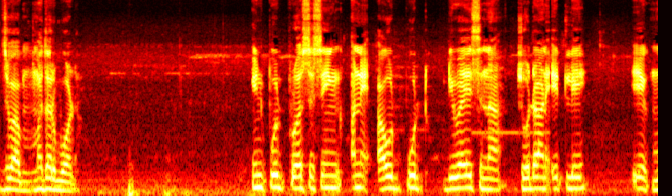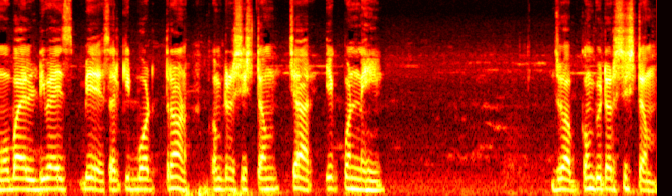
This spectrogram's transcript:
જવાબ, મધરબોર્ડ. ઇનપુટ પ્રોસેસિંગ અને આઉટપુટ ડિવાઇસના જોડાણ એટલે એક મોબાઈલ ડિવાઇસ, બે સર્કિટ બોર્ડ, ત્રણ કમ્પ્યુટર સિસ્ટમ, ચાર એક પણ નહીં. જવાબ, કમ્પ્યુટર સિસ્ટમ.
